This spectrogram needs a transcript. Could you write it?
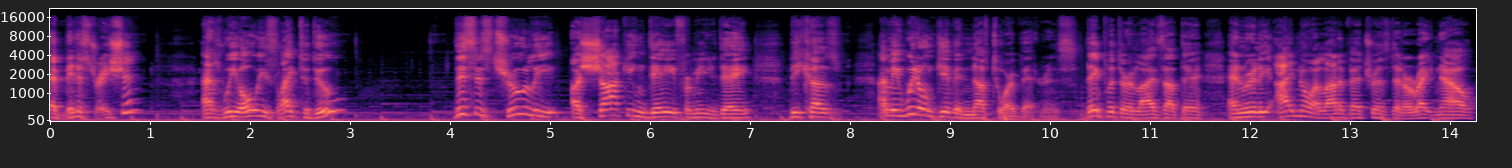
administration? As we always like to do? This is truly a shocking day for me today because I mean, we don't give enough to our veterans. They put their lives out there. And really, I know a lot of veterans that are right now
